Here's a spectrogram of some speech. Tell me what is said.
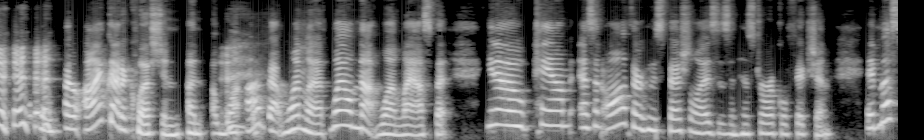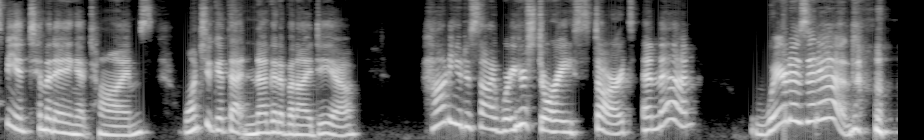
So I've got a question. An- a one- I've got one last. Well, not one last, but you know, Pam, as an author who specializes in historical fiction, it must be intimidating at times. Once you get that nugget of an idea, how do you decide where your story starts and then where does it end?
